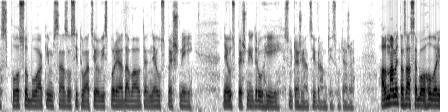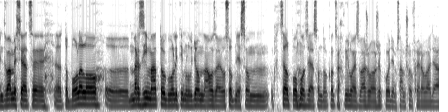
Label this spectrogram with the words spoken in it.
spôsobu, akým sa so situáciou vysporiadaval ten neúspešný, neúspešný druhý súťažiaci v rámci súťaže. Ale máme to za sebou, hovorím, dva mesiace e, to bolelo, mrzí ma to kvôli tým ľuďom, naozaj osobne som chcel pomôcť, ja som dokonca chvíľu aj zvažoval, že pôjdem sám šoferovať a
